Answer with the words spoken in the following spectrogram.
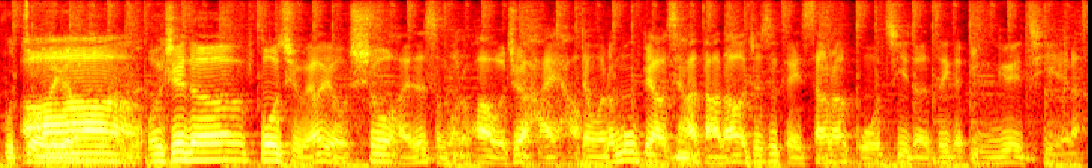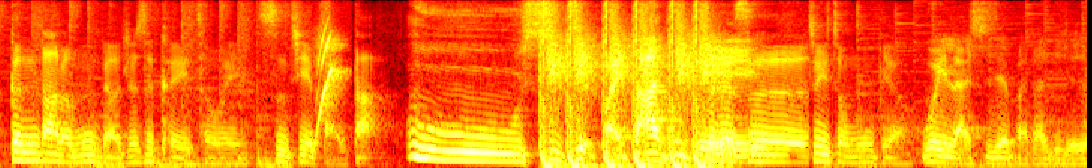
不做这个。啊，我觉得播久要有 show 还是什么的话，我觉得还好。我的目标想要达到的就是可以上到国际的这个音乐节了，更大的目标就是可以成为世界百大，呜，世界百大 DJ，这个是最终目标。未来世界百大 DJ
